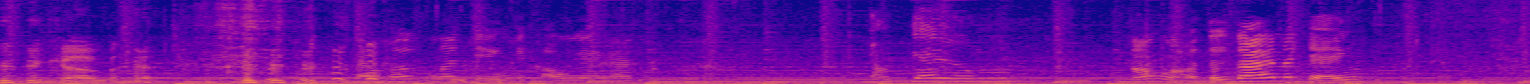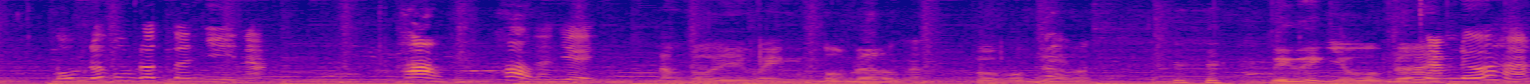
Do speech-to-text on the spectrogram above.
khờ quá. Sao hớt nói chuyện với cậu nghe à Đọc chơi luôn. Nó ngồi tử tế nói chuyện. Bốn đứa bốn đứa tên gì nè? Không, không. Tên gì năm tuổi quen bốn đứa luôn hả? Cô bốn đứa luôn bí quyết vụ bốn đứa. Năm đứa hả?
